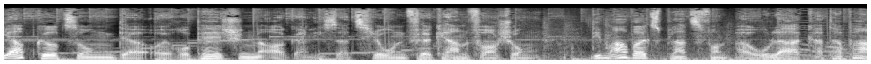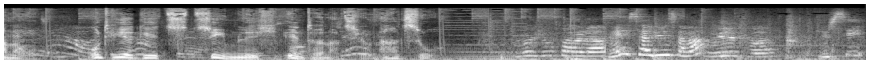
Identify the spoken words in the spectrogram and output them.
Die Abkürzung der Europäischen Organisation für Kernforschung, dem Arbeitsplatz von Paola Catapano. Und hier geht's ziemlich international zu. Bonjour Paola. Hey, salut, ça va? Oui, toi? Merci.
